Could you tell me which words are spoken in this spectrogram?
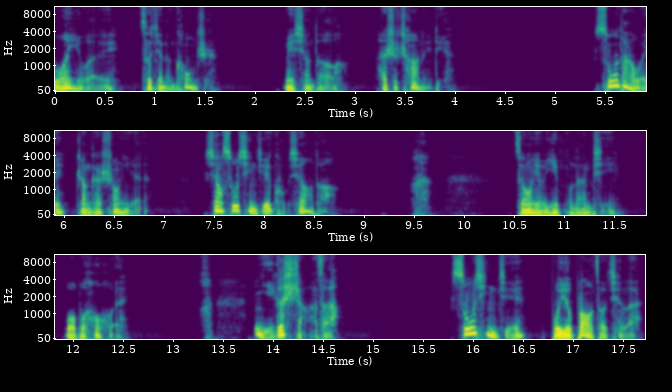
我以为自己能控制。没想到还是差了一点。苏大为张开双眼，向苏庆杰苦笑道：“ 总有一步难平，我不后悔。”你个傻子！苏庆杰不由暴躁起来。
